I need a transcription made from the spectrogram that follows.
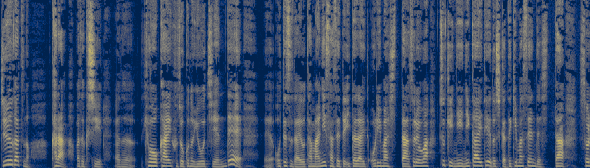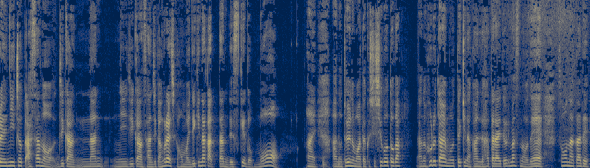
10月の、から、私、あの、教会付属の幼稚園で、えー、お手伝いをたまにさせていただいておりました。それは月に2回程度しかできませんでした。それにちょっと朝の時間、何、2時間、3時間ぐらいしかほんまにできなかったんですけども、はい。あの、というのも私仕事が、あの、フルタイム的な感じで働いておりますので、その中で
